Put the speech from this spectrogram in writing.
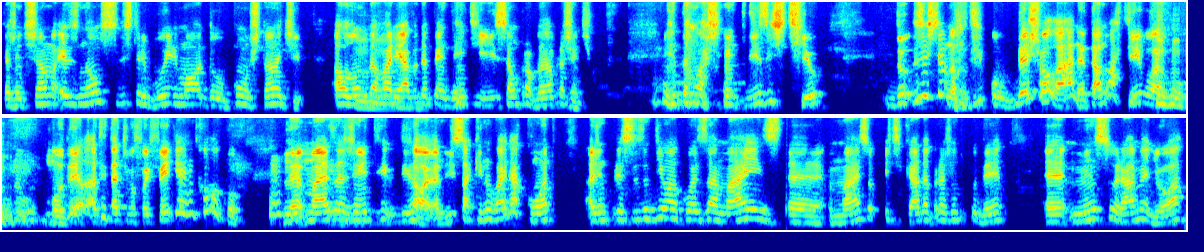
que a gente chama, eles não se distribuem de modo constante ao longo uhum. da variável dependente, e isso é um problema para a gente. Então, a gente desistiu do, desistiu não, tipo, deixou lá, né? Tá no artigo, o, o, modelo, a tentativa foi feita e a gente colocou, né? Mas a gente diz, olha, isso aqui não vai dar conta, a gente precisa de uma coisa mais, é, mais sofisticada para a gente poder é, mensurar melhor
